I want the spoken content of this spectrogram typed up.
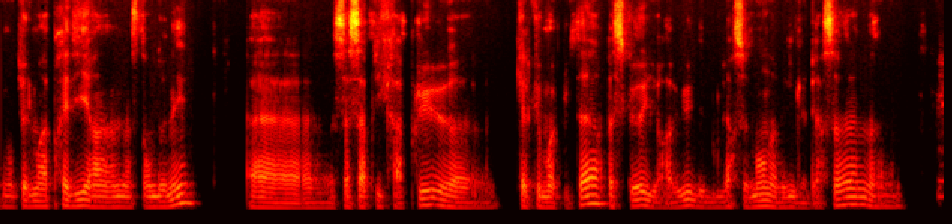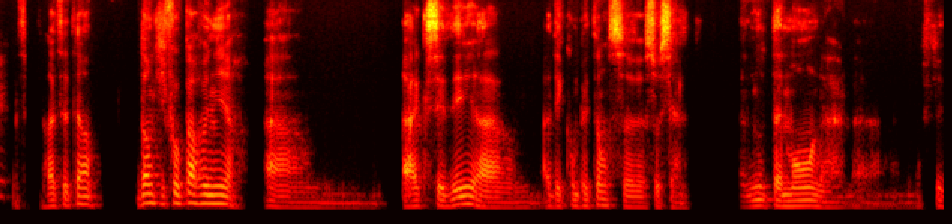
éventuellement à prédire à un instant donné, ça s'appliquera plus quelques mois plus tard parce qu'il y aura eu des bouleversements dans la vie de la personne, etc., mmh. etc. Donc, il faut parvenir à, à accéder à, à, des compétences euh, sociales, notamment la, la, le fait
